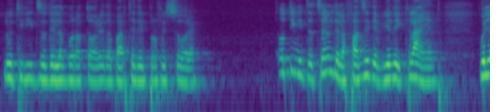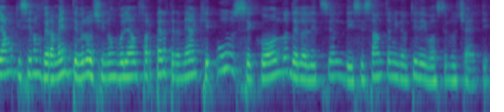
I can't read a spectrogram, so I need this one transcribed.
l'utilizzo del laboratorio da parte del professore. Ottimizzazione della fase di avvio dei client, vogliamo che siano veramente veloci, non vogliamo far perdere neanche un secondo della lezione dei 60 minuti dei vostri docenti.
